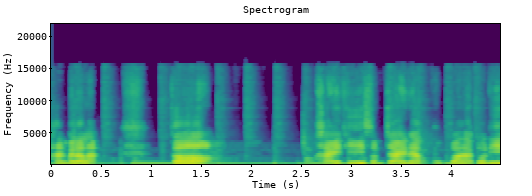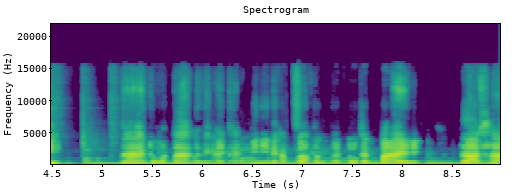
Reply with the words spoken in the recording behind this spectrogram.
พังไปแล้วล่ะ ก็ใครที่สนใจนะครับ ผมว่าตัวนี้น่าโดนมากเลย iPad mini นะครับ ก็เพิ่งเปิดตัวกันไป ราคา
